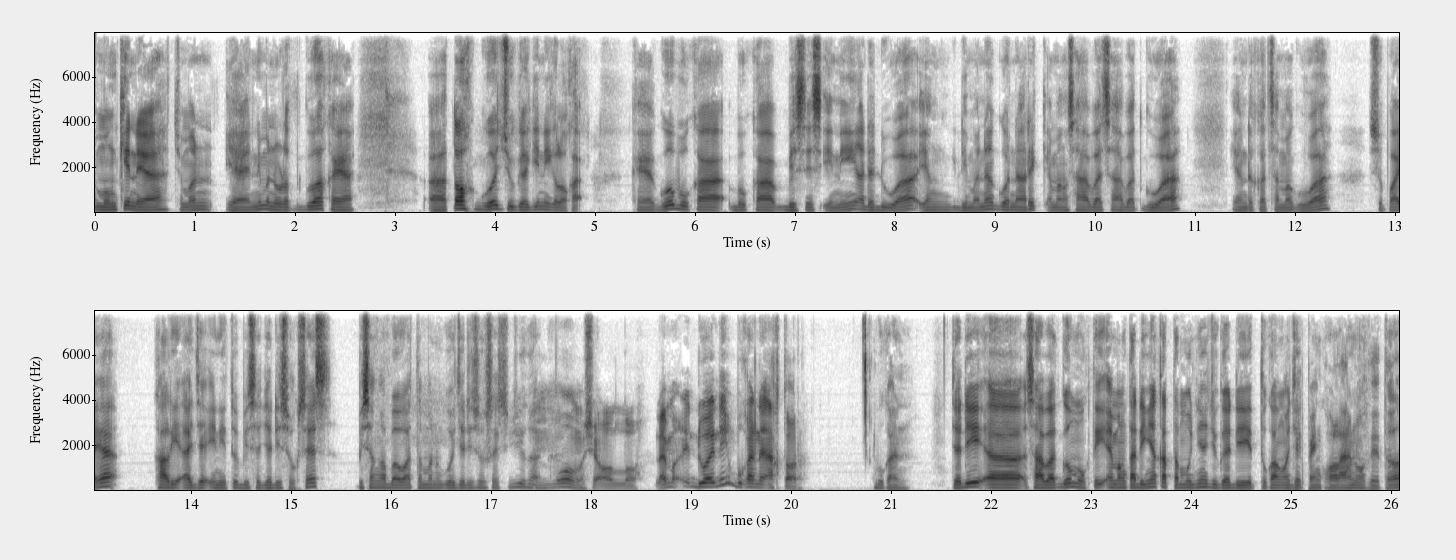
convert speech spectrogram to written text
mungkin ya, cuman ya ini menurut gua kayak eh, toh gue juga gini kalau kak, kayak gue buka buka bisnis ini ada dua yang di mana gua narik emang sahabat-sahabat gua yang dekat sama gua supaya kali aja ini tuh bisa jadi sukses, bisa ngebawa teman gue jadi sukses juga. Hmm, Oh masya Allah. Lah, emang dua ini bukannya aktor? Bukan. Jadi eh, sahabat gue Mukti emang tadinya ketemunya juga di tukang ojek pengkolan waktu itu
